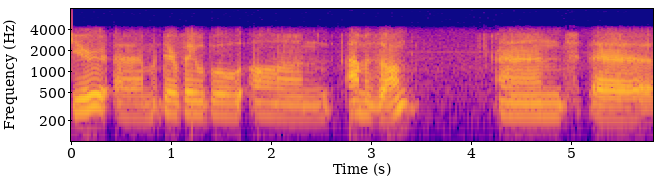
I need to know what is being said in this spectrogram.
year. Um, they're available on Amazon, and uh,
